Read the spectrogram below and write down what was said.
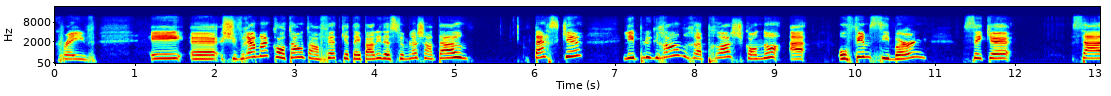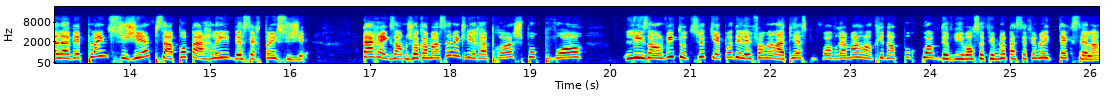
Crave. Et euh, je suis vraiment contente, en fait, que tu aies parlé de ce film-là, Chantal, parce que les plus grandes reproches qu'on a au film Seaburn, c'est que ça avait plein de sujets, puis ça n'a pas parlé de certains sujets. Par exemple, je vais commencer avec les reproches pour pouvoir les enlever tout de suite, qu'il n'y ait pas d'éléphant dans la pièce, pour pouvoir vraiment rentrer dans pourquoi vous devriez voir ce film-là, parce que ce film-là est excellent.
